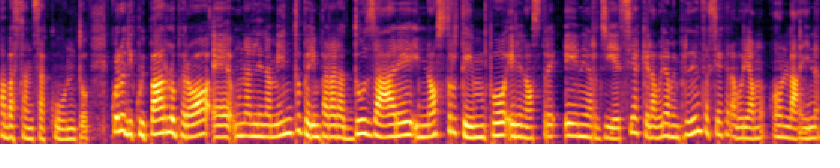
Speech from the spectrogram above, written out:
abbastanza conto. Quello di cui parlo però è un allenamento per imparare imparare a dosare il nostro tempo e le nostre energie, sia che lavoriamo in presenza sia che lavoriamo online.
